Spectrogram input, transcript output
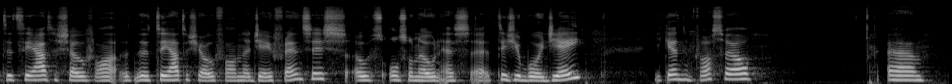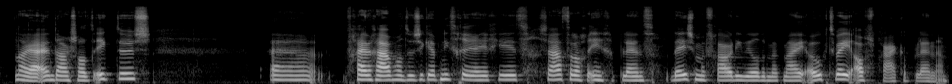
de, theatershow van, de theatershow van uh, Jay Francis, also known as uh, Tis Your Boy Jay. Je kent hem vast wel. Um, nou ja, en daar zat ik dus. vrijdagavond, dus ik heb niet gereageerd. Zaterdag ingepland. Deze mevrouw die wilde met mij ook twee afspraken plannen.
